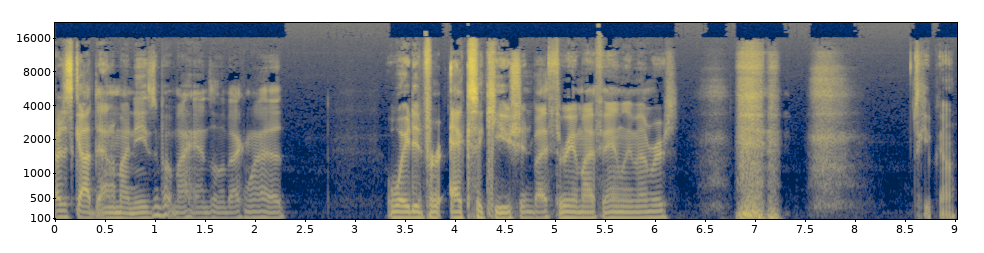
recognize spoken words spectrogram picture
I just got down on my knees and put my hands on the back of my head. Waited for execution by three of my family members. Let's keep going.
